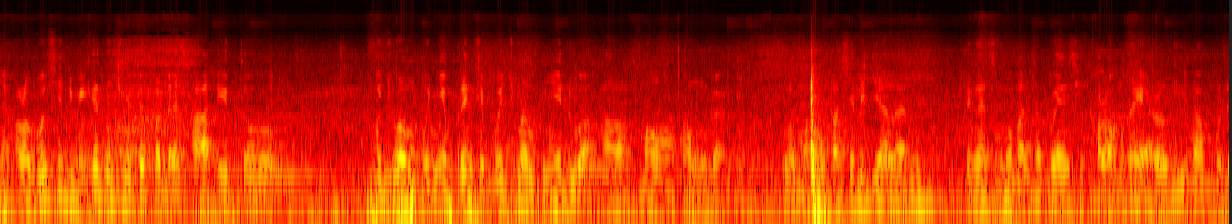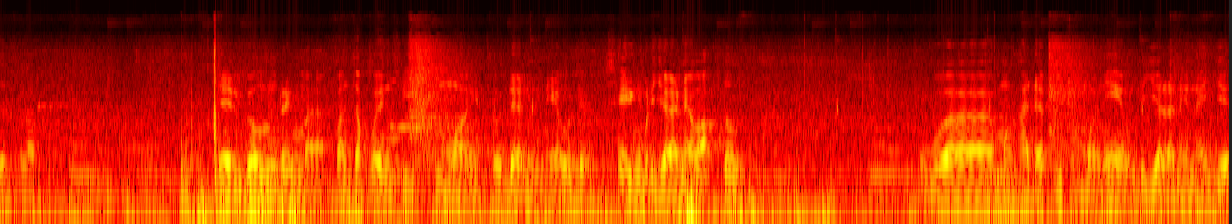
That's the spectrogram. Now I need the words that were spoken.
Ya kalau gue sih dimikir di situ pada saat itu gue cuma punya prinsip gue cuma punya dua hal mau atau enggak lo mau pasti di jalan dengan semua konsekuensi kalau enggak ya lo give up udah kelar dan gue menerima konsekuensi semua itu dan ya udah seiring berjalannya waktu gue menghadapi semuanya ya udah jalanin aja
